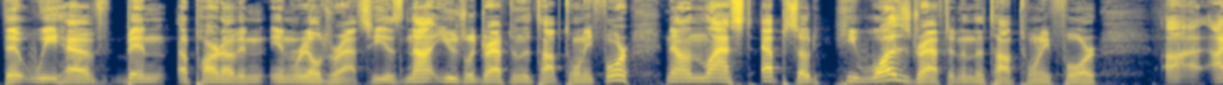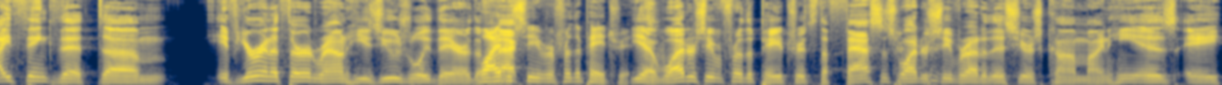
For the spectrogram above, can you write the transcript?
that we have been a part of in, in real drafts. He is not usually drafted in the top 24. Now, in last episode, he was drafted in the top 24. Uh, I think that um, if you're in a third round, he's usually there. The Wide receiver for the Patriots. yeah, wide receiver for the Patriots, the fastest wide receiver out of this year's combine. He is a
